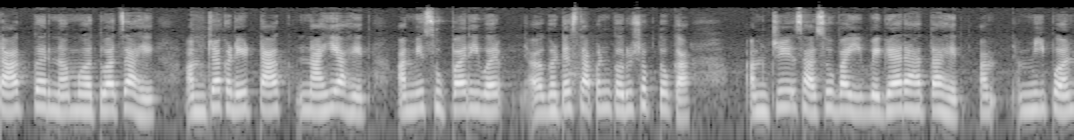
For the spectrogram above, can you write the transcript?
टाक करणं महत्त्वाचं आहे. आमच्याकडे टाक नाही आहेत. आम्ही सुपारीवर घटस्थापन करू शकतो का? आमची सासूबाई वेगळ्या राहत आहेत. आम मी पण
